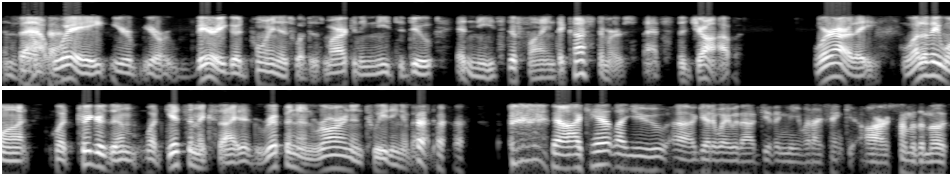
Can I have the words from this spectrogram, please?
And that okay. way, your your very good point is what does marketing need to do? It needs to find the customers. That's the job. Where are they? What do they want? What triggers them? What gets them excited? Ripping and roaring and tweeting about it. now, I can't let you uh, get away without giving me what I think are some of the most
